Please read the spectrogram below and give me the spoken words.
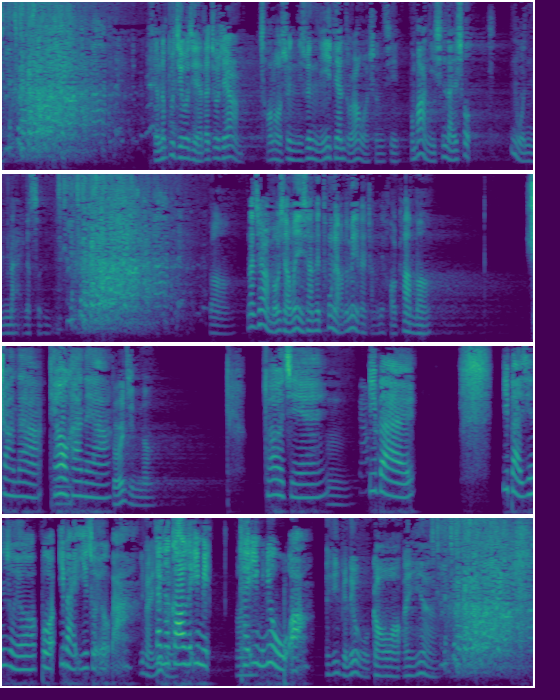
行了，不纠结了，就这样吧。曹老师，你说你一天多让我生气，不骂你心难受，我哪个孙子？是吧？那这样吧，我想问一下，那通辽的妹子长得好看吗？长得挺好看的呀，多少斤呢？多少斤？嗯，一百一百斤左右，不，一百一左右吧。一百一。但她高，她一米，他嗯一米六五。哎，一米六五高啊！哎呀，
